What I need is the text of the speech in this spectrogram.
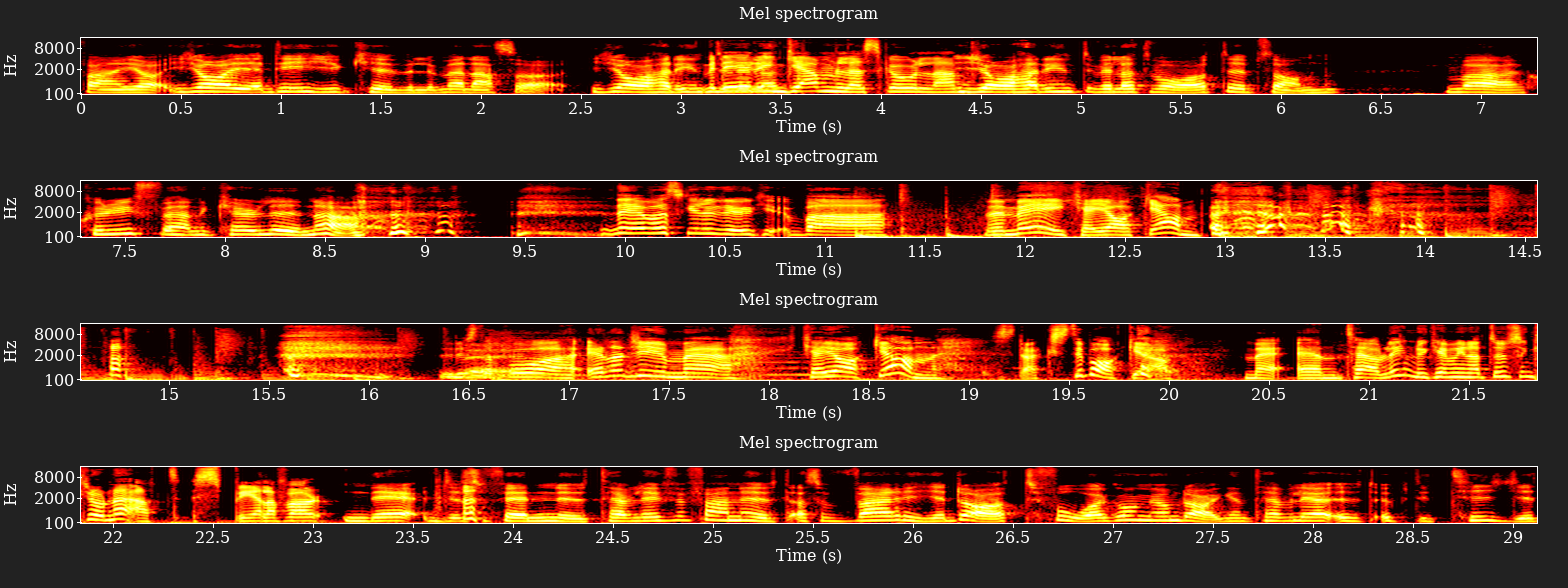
fan jag, jag, det är ju kul men alltså jag hade inte Men det är velat, den gamla skolan. jag hade ju inte velat vara typ sån. Bara, sheriffen Carolina. Nej vad skulle du bara, med mig kajakan. Du lyssnar på Energy med kajakan. Strax tillbaka med en tävling. Du kan vinna 1000 kronor att spela för. Nej, Josefin, nu tävlar jag för fan ut, alltså varje dag, två gånger om dagen tävlar jag ut upp till 10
